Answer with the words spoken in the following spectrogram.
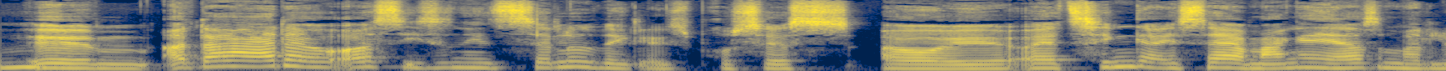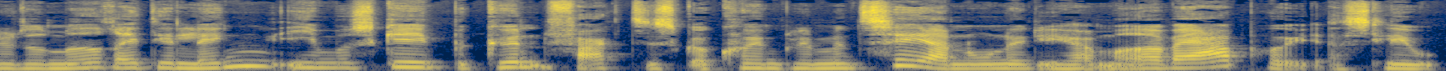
Mm-hmm. Øhm, og der er der jo også i sådan en selvudviklingsproces, og, øh, og jeg tænker især mange af jer, som har lyttet med rigtig længe, I måske begyndt faktisk at kunne implementere nogle af de her måder at være på i jeres liv,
